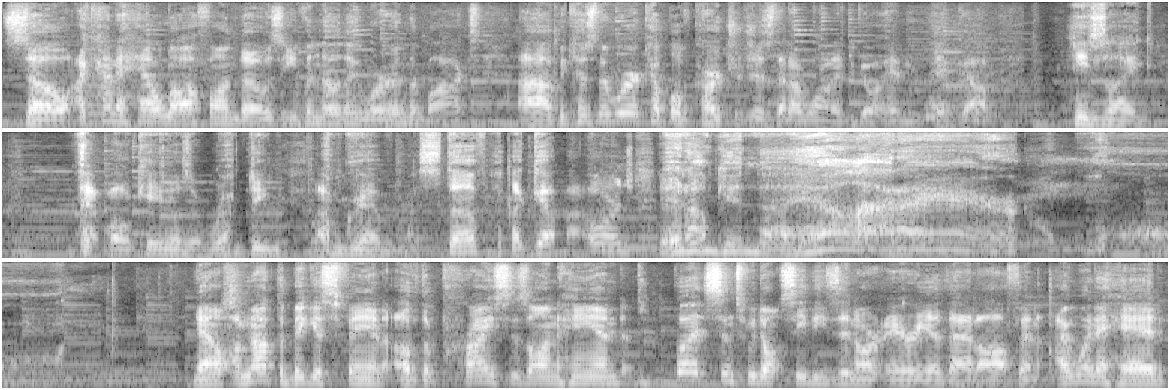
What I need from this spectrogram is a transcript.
so I kind of held off on those, even though they were in the box, uh, because there were a couple of cartridges that I wanted to go ahead and pick up. He's like, that volcano's erupting. I'm grabbing my stuff. I got my orange, and I'm getting the hell out of here. Now, I'm not the biggest fan of the prices on hand, but since we don't see these in our area that often, I went ahead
